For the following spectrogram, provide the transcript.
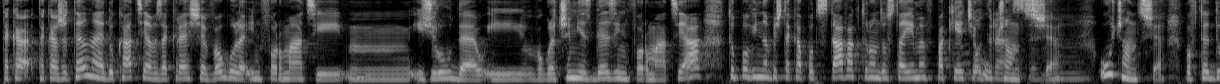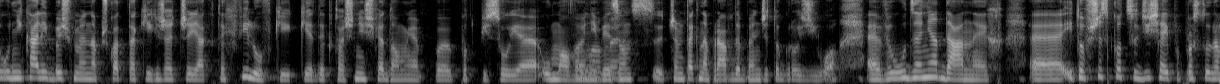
taka, taka rzetelna edukacja w zakresie w ogóle informacji mm, i źródeł i w ogóle czym jest dezinformacja, to powinna być taka podstawa, którą dostajemy w pakiecie Od ucząc razu. się. Mhm. Ucząc się, bo wtedy unikalibyśmy na przykład takich rzeczy jak te chwilówki, kiedy ktoś nieświadomie p- podpisuje umowy, nie Umowy. wiedząc czym tak naprawdę będzie to groziło. E, Wyłudzenia danych e, i to wszystko, co dzisiaj po prostu na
